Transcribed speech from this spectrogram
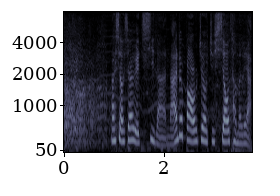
把小仙儿给气的，拿着包就要去削他们俩。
